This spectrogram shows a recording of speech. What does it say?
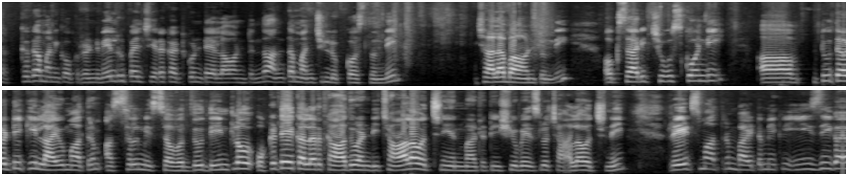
చక్కగా మనకి ఒక రెండు వేల రూపాయల చీర కట్టుకుంటే ఎలా ఉంటుందో అంత మంచి లుక్ వస్తుంది. చాలా బాగుంటుంది. ఒకసారి చూసుకోండి. టూ థర్టీకి లైవ్ మాత్రం అస్సలు మిస్ అవ్వద్దు. దీంట్లో ఒకటే కలర్ కాదు అండి. చాలా వచ్చినాయి అనమాట టిష్యూ బేస్లో చాలా వచ్చినాయి. రేట్స్ మాత్రం బయట మీకు ఈజీగా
